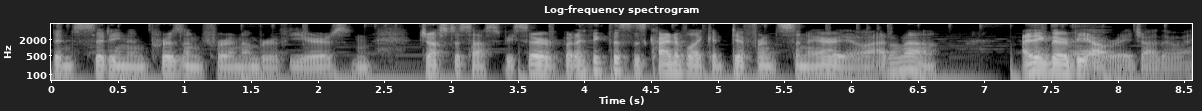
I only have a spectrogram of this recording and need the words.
been sitting in prison for a number of years and justice has to be served. But I think this is kind of like a different scenario. I don't know. I think there would be Yeah. outrage either way.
